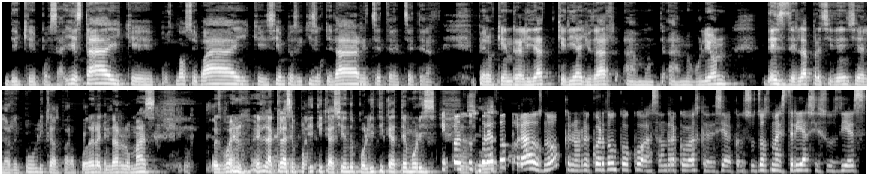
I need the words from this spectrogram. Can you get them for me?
de que pues ahí está y que pues no se va y que siempre se quiso quedar, etcétera, etcétera. Pero que en realidad quería ayudar a, a Nuevo León desde la presidencia de la República para poder ayudarlo más. Pues bueno, es la clase política haciendo política, Temoris. Y con sus tres doctorados, ¿no? Que nos recuerda un poco a Sandra Cuevas que decía con sus dos maestrías y sus diez,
